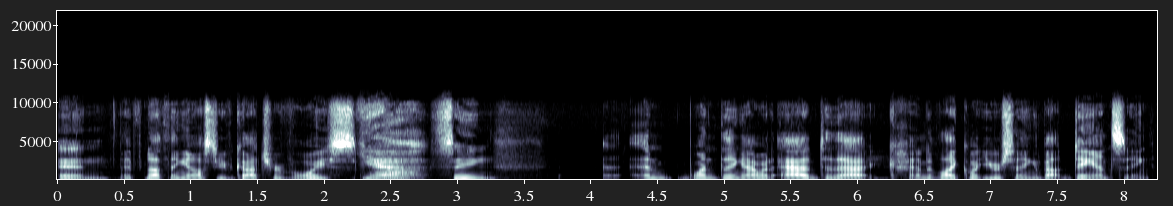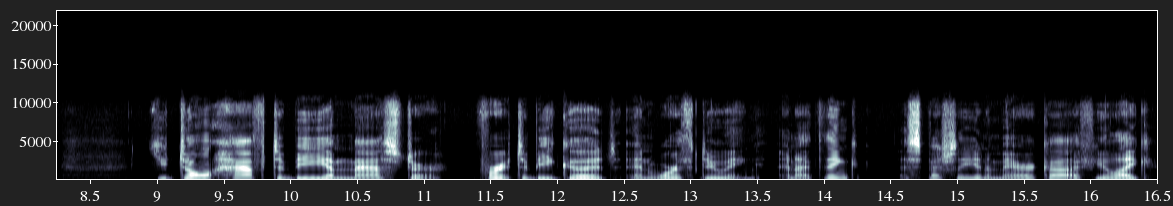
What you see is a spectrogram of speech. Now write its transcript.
and If nothing else, you've got your voice. yeah, sing. And one thing I would add to that, kind of like what you were saying about dancing, you don't have to be a master for it to be good and worth doing. And I think, especially in America, I feel like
